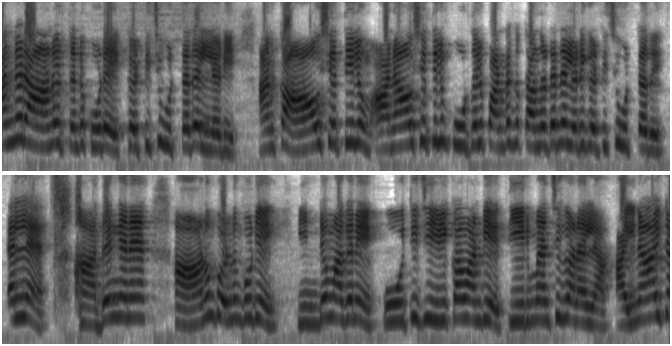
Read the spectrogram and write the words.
അന്നൊരാണൊരുത്തന്റെ കൂടെ കെട്ടിച്ചു വിട്ടതല്ലടി. അനക്ക് ആവശ്യത്തിലും അനാവശ്യത്തിലും കൂടുതൽ പണ്ട് തന്നിട്ട് തന്നെ അല്ലടി കെട്ടിച്ചു വിട്ടത് അല്ലേ? അതെങ്ങനെ? ആണും പെണ്ണും കൂടിയേ ഇന്റെ മകനെ ഊറ്റി ജീവിക്കാൻ വേണ്ടിയേ തീരുമാനിച്ചു കാണല്ല അതിനായിട്ട്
